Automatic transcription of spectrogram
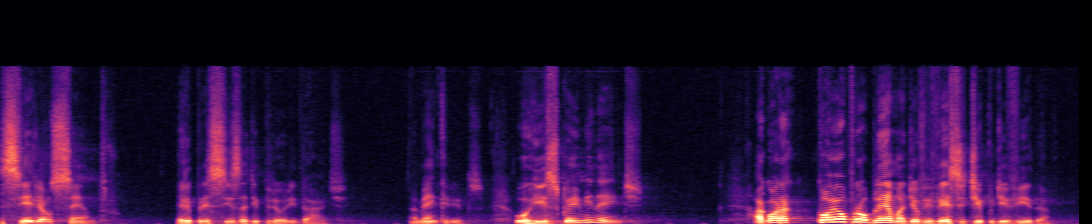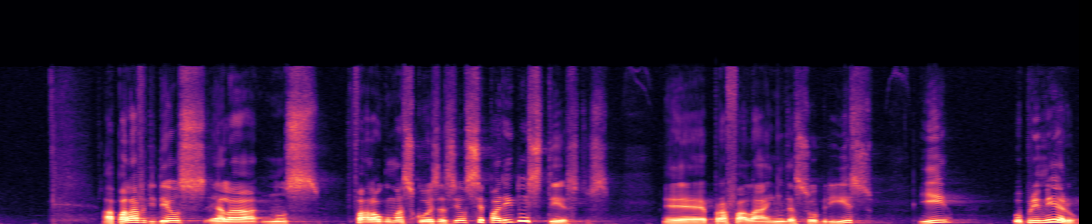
Se Ele é o centro, Ele precisa de prioridade. Amém, queridos? O risco é iminente. Agora, qual é o problema de eu viver esse tipo de vida? A palavra de Deus, ela nos fala algumas coisas. Eu separei dois textos é, para falar ainda sobre isso. E o primeiro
